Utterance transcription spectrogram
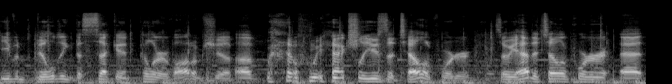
even building the second Pillar of Autumn ship, uh, we actually used a teleporter. So we had a teleporter at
